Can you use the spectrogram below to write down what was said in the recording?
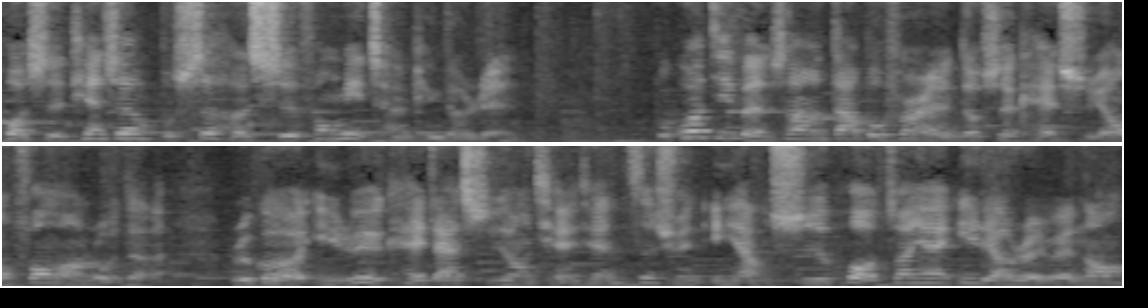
或是天生不适合吃蜂蜜产品的人。不过基本上大部分人都是可以使用蜂王乳的。如果疑虑，可以在使用前先咨询营养师或专业医疗人员哦。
